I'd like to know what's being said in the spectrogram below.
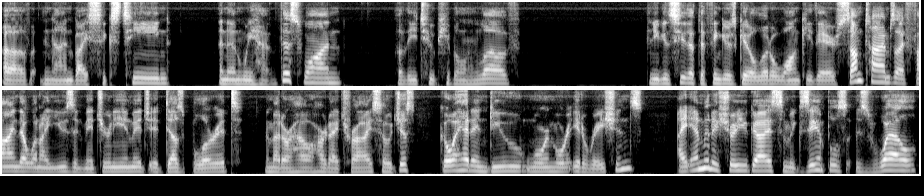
of 9 by 16. And then we have this one of the two people in love And you can see that the fingers get a little wonky there. Sometimes I find that when I use a Midjourney image, it does blur it no matter how hard I try. So just go ahead and do more and more iterations. I am going to show you guys some examples as well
